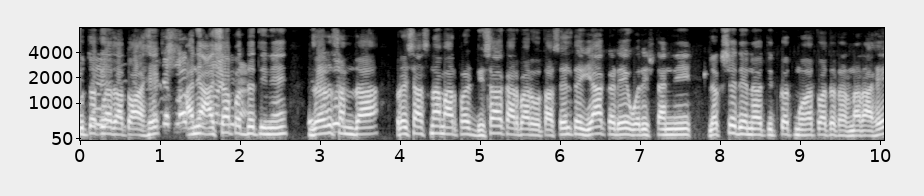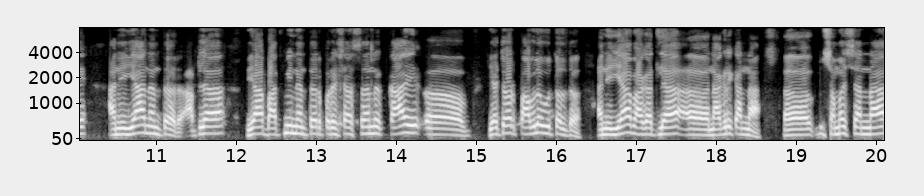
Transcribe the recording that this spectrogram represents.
उचकला जातो आहे. आणि अशा पद्धतीने जर समजा प्रशासनामार्फत ढिसाळ कारभार होत असेल तर याकडे वरिष्ठांनी लक्ष देणं तितकंच महत्वाचं ठरणार आहे. आणि यानंतर आपल्या या बातमीनंतर प्रशासन काय याच्यावर पावलं उचलतं? आणि या भागातल्या नागरिकांना समस्यांना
